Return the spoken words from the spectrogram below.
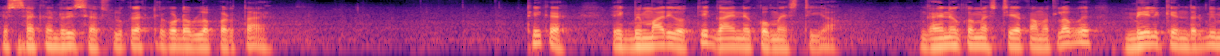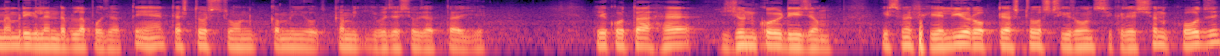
के सेकेंडरी सेक्सुअल करेक्टर को डेवलप करता है। ठीक है? एक बीमारी होती है गाइनेकोमेस्टिया गाइनोकोमेस्टिया का मतलब मेल के अंदर भी मेमोरी ग्लैंड डेवलप हो जाते हैं टेस्टोस्टेरोन कमी कमी की वजह से हो जाता है ये। एक होता है यूनकोइडिज्म इसमें failure of testosterone secretion cause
